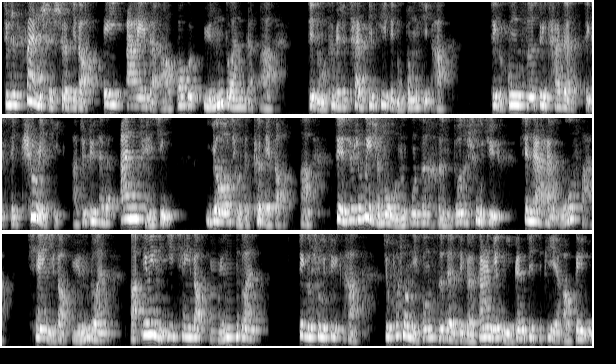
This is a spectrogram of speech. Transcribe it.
就是凡是涉及到 AI 的啊，包括云端的啊，这种特别是 ChatGPT 这种东西哈，这个公司对它的这个 security 啊，就对它的安全性要求的特别高啊。这也就是为什么我们公司很多的数据现在还无法迁移到云端啊，因为你一迁移到云端，这个数据哈就不受你公司的这个，当然你你跟 GCP 也好，跟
